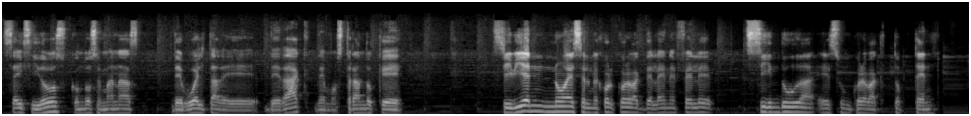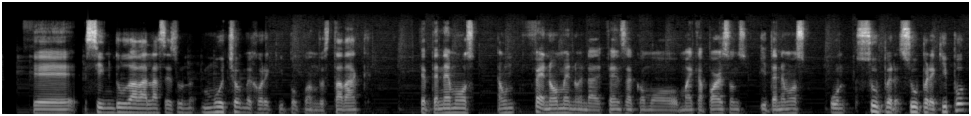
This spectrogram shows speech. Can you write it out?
6 y 2, con dos semanas de vuelta de, de Dak, demostrando que si bien no es el mejor quarterback de la NFL, sin duda es un quarterback top 10. Que sin duda Dallas es un mucho mejor equipo cuando está Dak. Que tenemos a un fenómeno en la defensa como Micah Parsons y tenemos un súper, súper equipo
